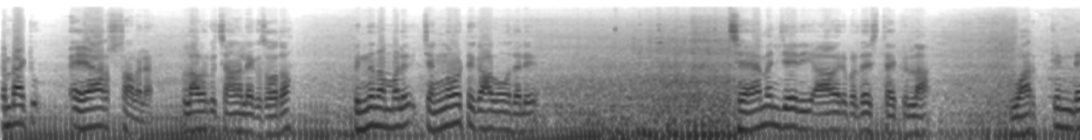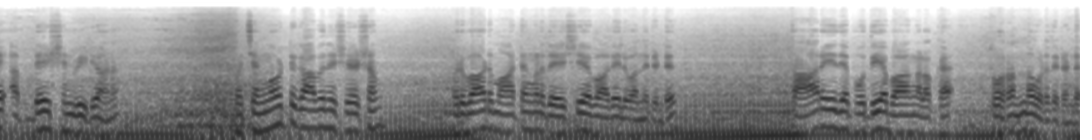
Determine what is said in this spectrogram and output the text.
Welcome back to A R traveller എല്ലാവർക്കും ചാനലിലേക്ക് സ്വാഗതം. ഇന്ന് നമ്മൾ ചെങ്ങോട്ട് ചെങ്ങോട്ടുകാവ് മുതൽ ചേമഞ്ചേരി ആ ഒരു പ്രദേശത്തേക്കുള്ള വർക്കിന്റെ അപ്ഡേഷൻ വീഡിയോ ആണ്. അപ്പോൾ ചെങ്ങോട്ടുകാവിന് ശേഷം ഒരുപാട് മാറ്റങ്ങൾ ദേശീയപാതയിൽ വന്നിട്ടുണ്ട്. താർ ചെയ്ത പുതിയ ഭാഗങ്ങളൊക്കെ തുറന്നു കൊടുത്തിട്ടുണ്ട്.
